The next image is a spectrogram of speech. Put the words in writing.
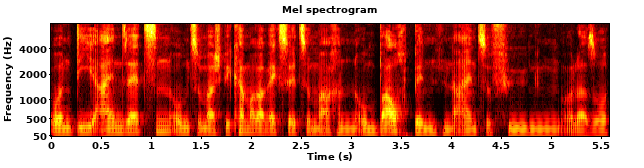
und die einsetzen, um zum Beispiel Kamerawechsel zu machen, um Bauchbinden einzufügen oder so.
